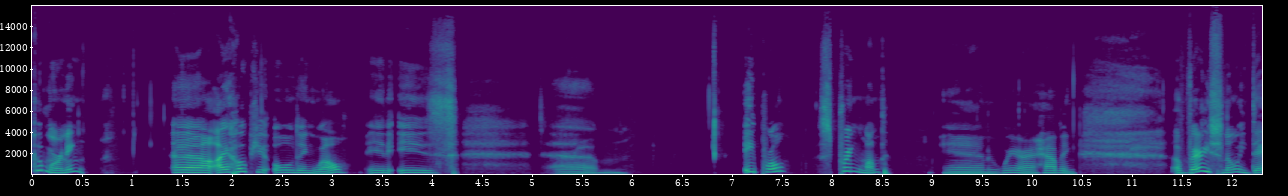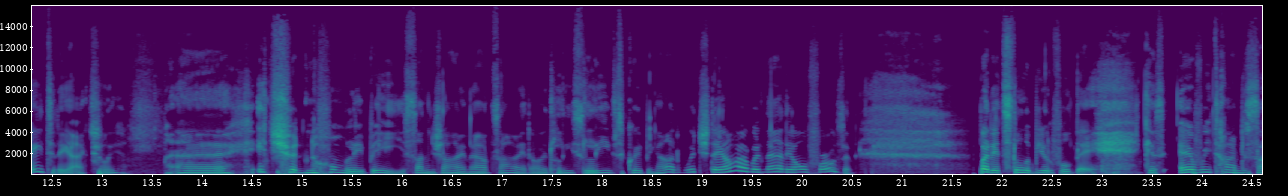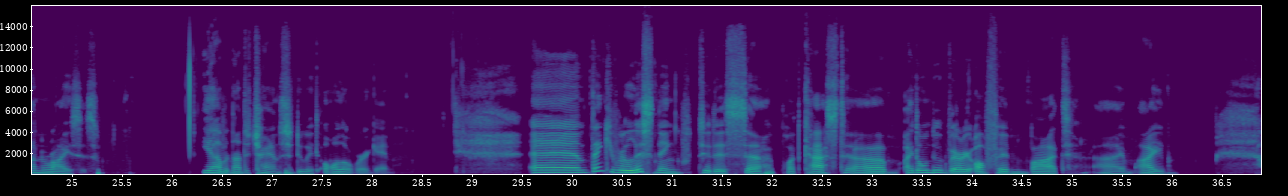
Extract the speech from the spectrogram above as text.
Good morning. Uh, I hope you're all doing well. It is um, April, spring month, and we are having a very snowy day today, actually. Uh, it should normally be sunshine outside, or at least leaves creeping out, which they are, but now they're all frozen. But it's still a beautiful day because every time the sun rises, you have another chance to do it all over again. And thank you for listening to this uh, podcast. Um, I don't do it very often, but I'm, I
